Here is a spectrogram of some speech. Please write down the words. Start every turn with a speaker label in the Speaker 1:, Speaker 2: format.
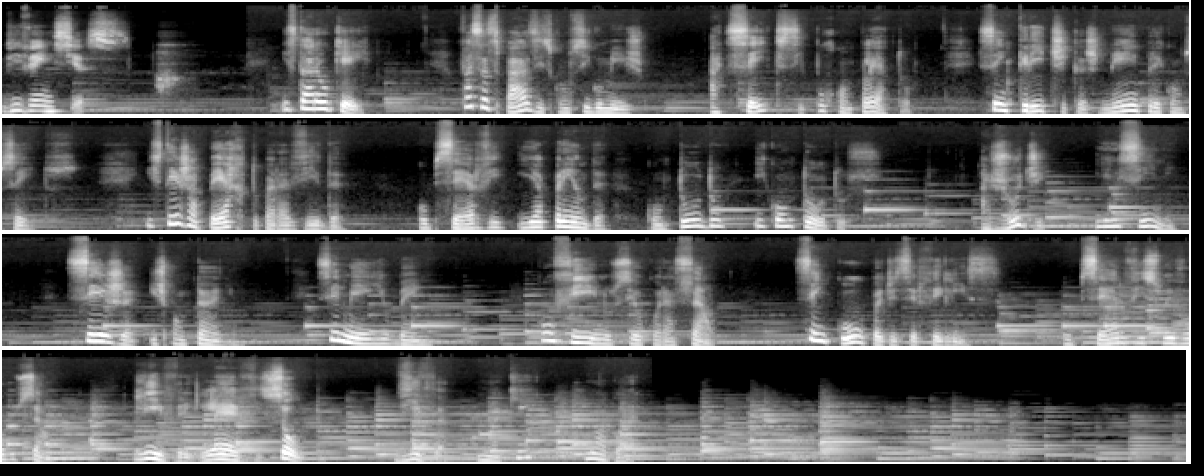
Speaker 1: vivências.
Speaker 2: Estar ok. Faça as pazes consigo mesmo. Aceite-se por completo, sem críticas nem preconceitos. Esteja aberto para a vida. Observe e aprenda com tudo e com todos. Ajude e ensine. Seja espontâneo. Semeie o bem Confie no seu coração, sem culpa de ser feliz. Observe sua evolução. Livre, leve, solto. Viva no aqui, no agora.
